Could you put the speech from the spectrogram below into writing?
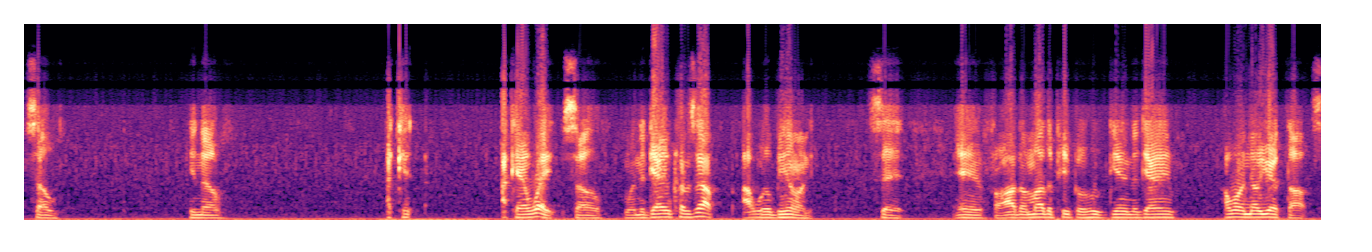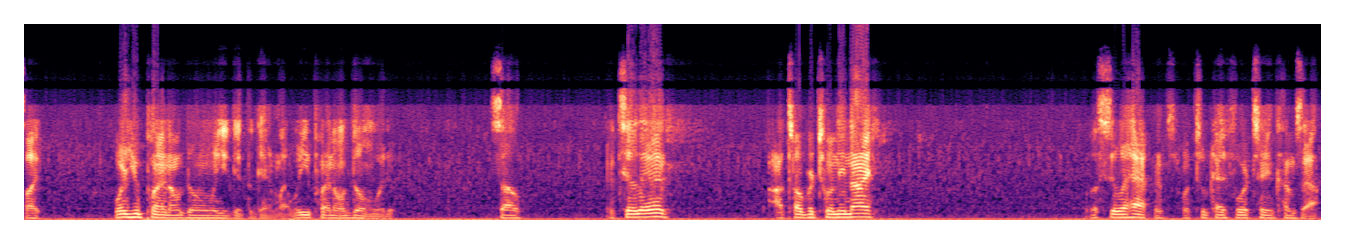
So, you know, I can't I can't wait. So when the game comes out, I will be on it. Said. And for all them other people who get in the game, I want to know your thoughts. Like, what you plan on doing when you get the game? Like, what you plan on doing with it? So, until then, October 29th, let's see what happens when 2K14 comes out.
